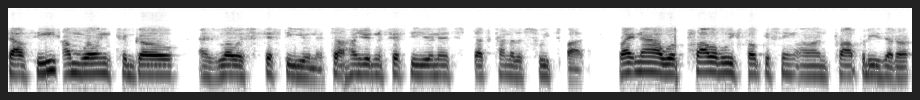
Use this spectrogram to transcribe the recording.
southeast, I'm willing to go as low as 50 units. 150 units, that's kind of the sweet spot. Right now, we're probably focusing on properties that are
